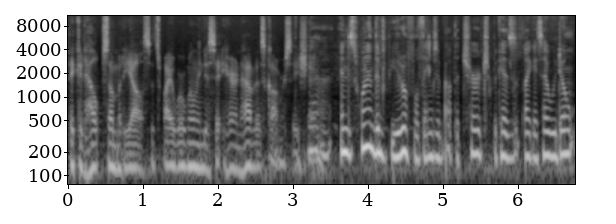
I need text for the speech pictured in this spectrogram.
that could help somebody else, it's why we're willing to sit here and have this conversation. Yeah, and it's one of the beautiful things about the church because, like I said, we don't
